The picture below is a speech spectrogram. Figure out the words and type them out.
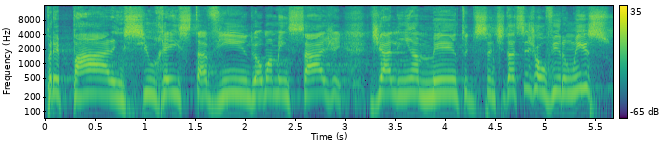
preparem-se, o Rei está vindo. É uma mensagem de alinhamento, de santidade. Vocês já ouviram isso?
